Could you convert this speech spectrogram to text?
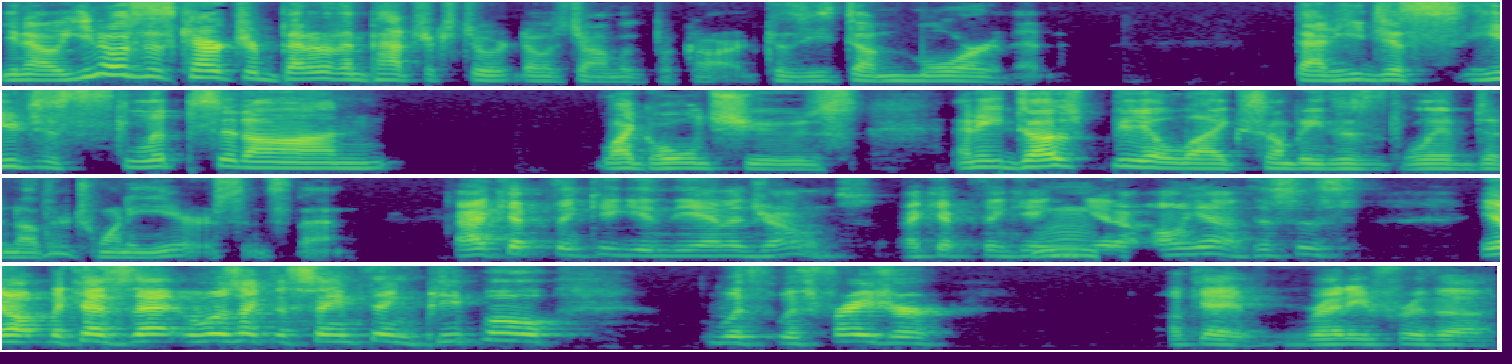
You know, he knows this character better than Patrick Stewart knows Jean-Luc Picard because he's done more of it. That he just he just slips it on like old shoes and he does feel like somebody that's lived another 20 years since then. I kept thinking Indiana Jones. I kept thinking, mm. you know, oh yeah, this is, you know, because that it was like the same thing. People with with Frasier, okay, ready for the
